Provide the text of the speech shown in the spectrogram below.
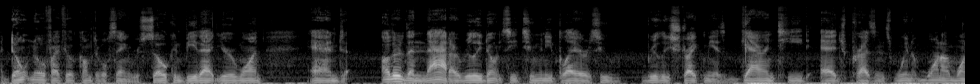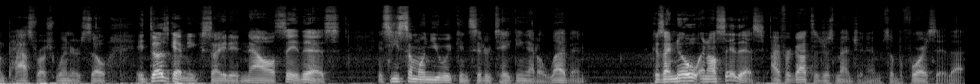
I don't know if I feel comfortable saying Rousseau can be that year one. And other than that, I really don't see too many players who really strike me as guaranteed edge presence, win one on one pass rush winners. So it does get me excited. Now I'll say this: is he someone you would consider taking at eleven? Because I know, and I'll say this, I forgot to just mention him. So before I say that,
